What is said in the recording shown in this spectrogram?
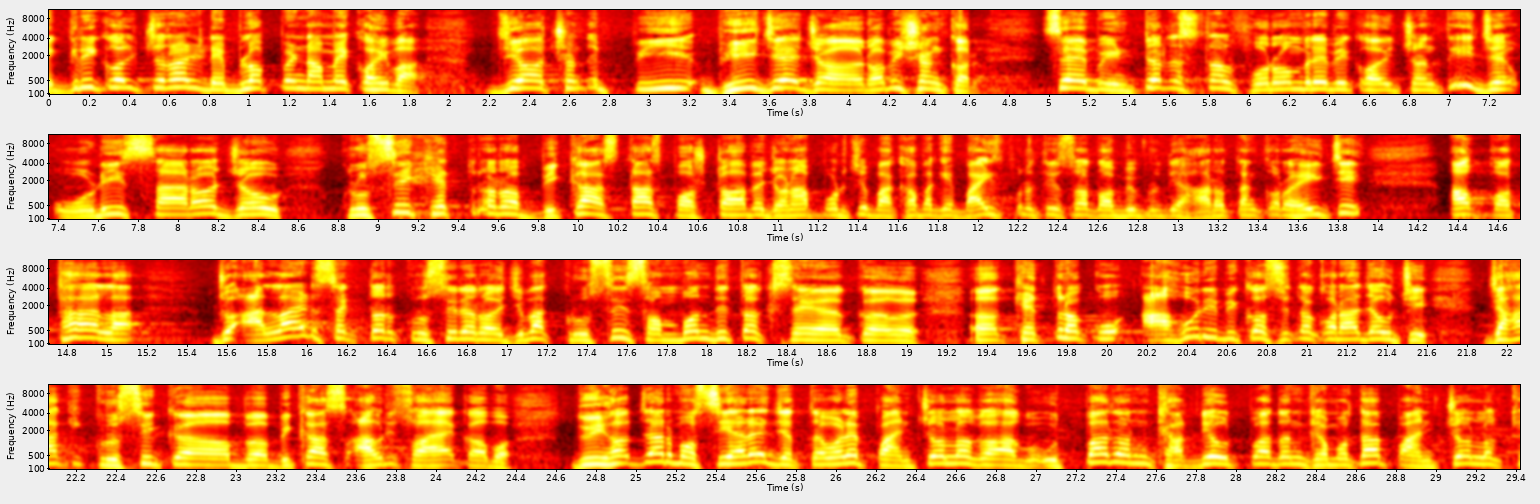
ଏଗ୍ରିକଲଚରାଲ ଡେଭଲପମେଣ୍ଟ ଆମେ କହିବା ଯିଏ ଅଛନ୍ତି ପି ଭି ଜେ ରବିଶଙ୍କର ସେ ଇଣ୍ଟରନ୍ୟାସନାଲ ଫୋରମରେ ବି କହିଛନ୍ତି ଯେ ଓଡ଼ିଶାର ଯେଉଁ କୃଷି କ୍ଷେତ୍ରର ବିକାଶ ତା ସ୍ପଷ୍ଟ ଭାବେ ଜଣାପଡ଼ୁଛି ପାଖାପାଖି ବାଇଶ ପ୍ରତିଶତ ଅଭିବୃଦ୍ଧି ହାର ତାଙ୍କର ହେଇଛି ଆଉ କଥା ହେଲା जो आलायड सेक्टर कृषि रही कृषि संबंधित क्षेत्र को आहरी विकसित कराकि कृषि विकास आहरी सहायक हम दुई हजार मसीह जितेबाला पांच लक्ष उत्पादन खाद्य उत्पादन क्षमता पांच लक्ष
